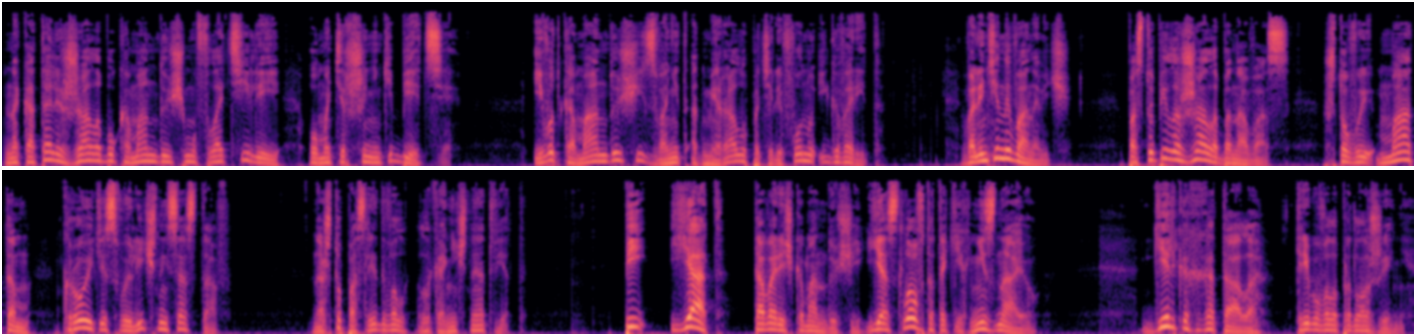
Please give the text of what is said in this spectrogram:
накатали жалобу командующему флотилией о матершиннике Бетси. И вот командующий звонит адмиралу по телефону и говорит. «Валентин Иванович, поступила жалоба на вас, что вы матом кроете свой личный состав». На что последовал лаконичный ответ. «Пи-яд, товарищ командующий, я слов-то таких не знаю». Гелька хохотала, требовала продолжения.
